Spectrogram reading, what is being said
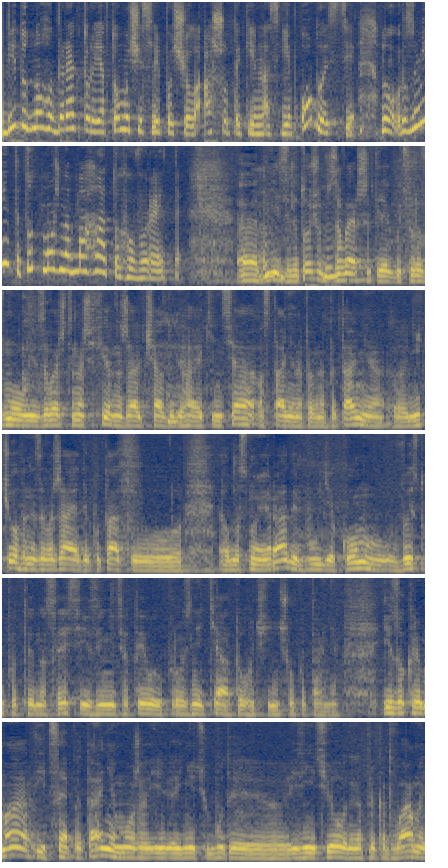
від одного директора я в тому числі почула, а що таке в нас є в області. Ну розумієте, тут можна багато говорити. Е, Дивіться, для того, щоб завершити якби, цю розмову і завершити наш ефір, на жаль, час добігає кінця. Останнє, напевне, питання. Е, Нічого не заважає депутату обласної ради будь-якому виступити на сесії з ініціативою про зняття того чи іншого питання. І, зокрема, і це питання може бути е, ініційоване, наприклад, вами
